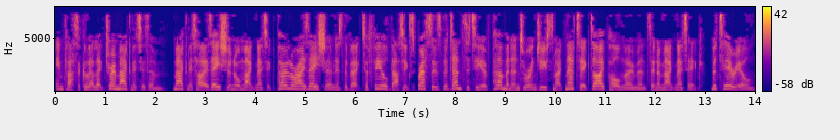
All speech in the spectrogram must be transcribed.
In classical electromagnetism, magnetization or magnetic polarization is the vector field that expresses the density of permanent or induced magnetic dipole moments in a magnetic material.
